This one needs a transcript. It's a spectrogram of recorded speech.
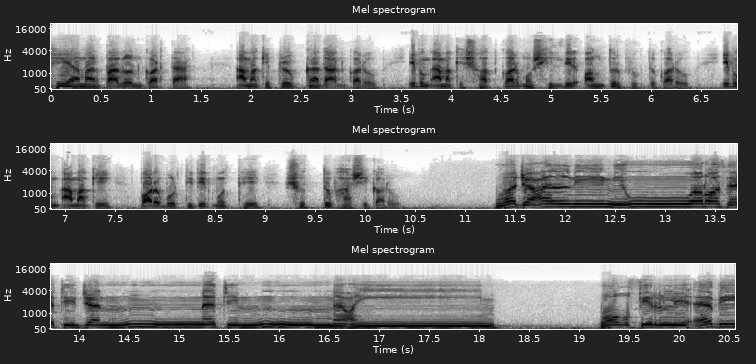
হে আমার পালন কর্তা আমাকে প্রজ্ঞা দান করো এবং আমাকে সৎকর্মশীলদের অন্তর্ভুক্ত করো এবং আমাকে পরবর্তীদের মধ্যে সত্যভাষী করো واجعلني من ورثة جنة النعيم واغفر لأبي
